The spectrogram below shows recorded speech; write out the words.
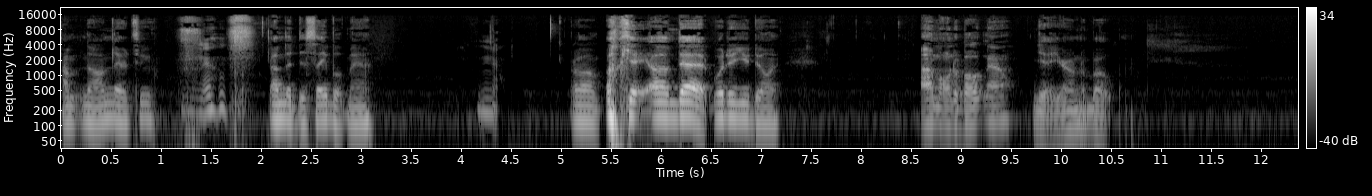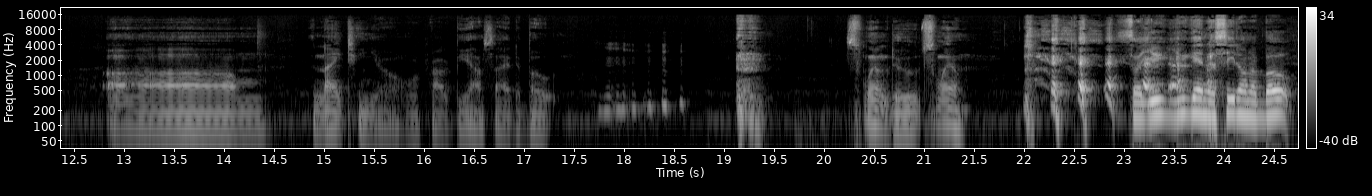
I'm no, I'm there too. No, I'm the disabled man. Um, okay, um, Dad, what are you doing? I'm on the boat now. Yeah, you're on the boat. Um, the 19 year old will probably be outside the boat. swim, dude, swim. So you you getting a seat on a boat?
